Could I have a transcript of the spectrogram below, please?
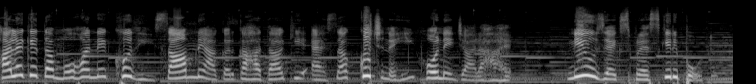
हालाँकि तब मोहन ने खुद ही सामने आकर कहा था कि ऐसा कुछ नहीं होने जा रहा है। न्यूज़ एक्सप्रेस की रिपोर्ट।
